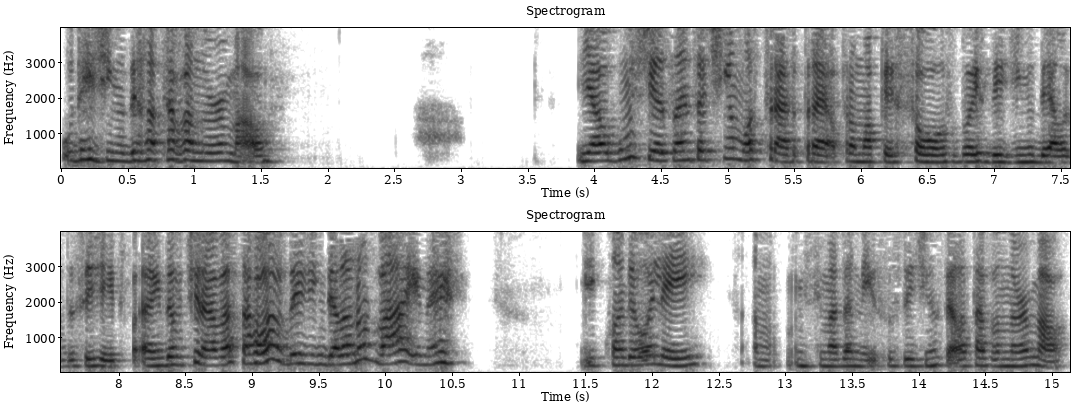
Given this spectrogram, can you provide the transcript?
o dedinho dela tava normal. E alguns dias antes eu tinha mostrado para uma pessoa os dois dedinhos dela desse jeito. Ainda eu tirava essa, oh, o dedinho dela não vai, né? E quando eu olhei em cima da mesa, os dedinhos dela estavam normal.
